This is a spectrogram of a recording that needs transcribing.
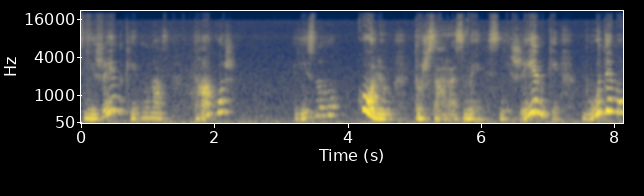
сніжинки у нас також різного кольору. Тож зараз ми сніжинки будемо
